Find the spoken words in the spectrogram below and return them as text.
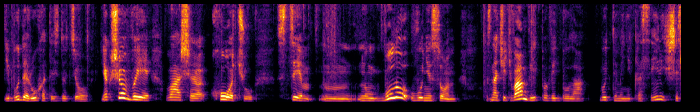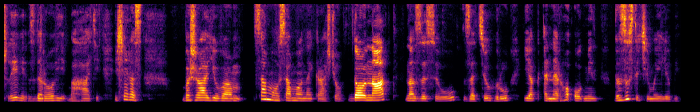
і буде рухатись до цього. Якщо ви ваше хочу з цим ну, було в унісон, значить вам відповідь була. Будьте мені красиві, щасливі, здорові, багаті. І ще раз бажаю вам самого-самого найкращого. Донат на ЗСУ за цю гру як енергообмін. До зустрічі, мої любі!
